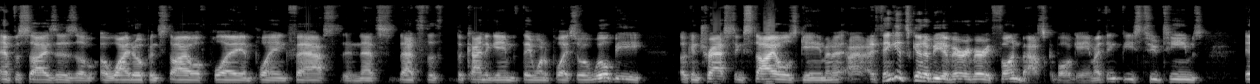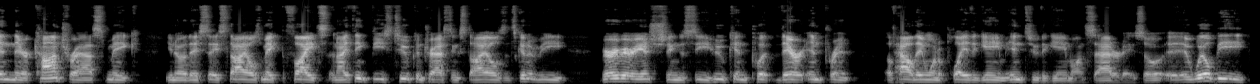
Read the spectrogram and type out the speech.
emphasizes a, a, wide open style of play and playing fast, and that's that's the the kind of game that they want to play. So it will be a contrasting styles game, and I, I think it's going to be a very very fun basketball game. I think these two teams, in their contrast, make you know they say styles make the fights, and I think these two contrasting styles, it's going to be very very interesting to see who can put their imprint of how they want to play the game into the game on Saturday. So it will be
